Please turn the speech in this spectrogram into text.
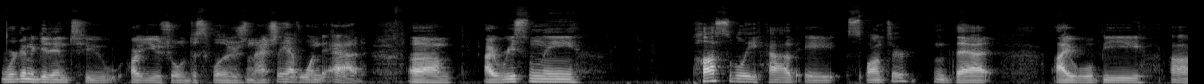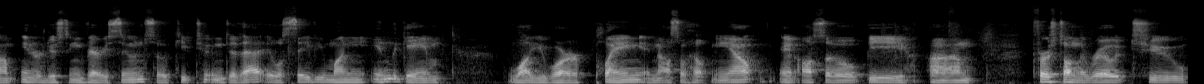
we're going to get into our usual disclosures and I actually have one to add. Um, I recently possibly have a sponsor that I will be um, introducing very soon. So keep tuned to that. It will save you money in the game while you are playing and also help me out and also be um, first on the road to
